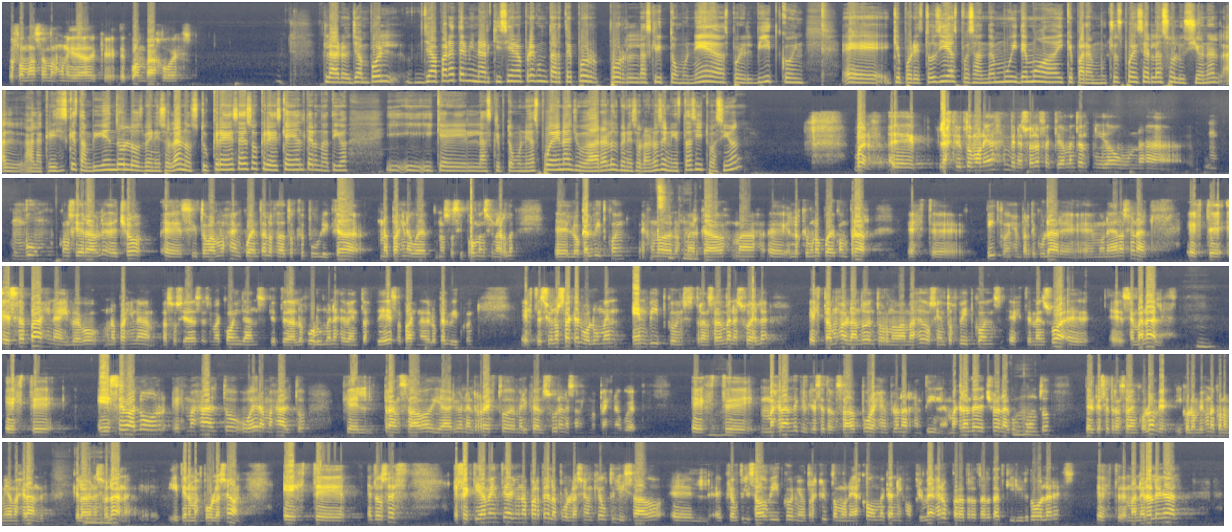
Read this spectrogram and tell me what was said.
pues vamos a hacernos una idea de, que, de cuán bajo es. Claro, Jean Paul, ya para terminar quisiera preguntarte por, por las criptomonedas, por el Bitcoin, eh, que por estos días pues anda muy de moda y que para muchos puede ser la solución a la crisis que están viviendo los venezolanos. ¿Tú crees eso? ¿Crees que hay alternativa y, y, que las criptomonedas pueden ayudar a los venezolanos en esta situación? Bueno, eh, las criptomonedas en Venezuela efectivamente han tenido una, un boom considerable. De hecho, eh, si tomamos en cuenta los datos que publica una página web, no sé si puedo mencionarla, eh, Local Bitcoin es uno de los mercados más eh, en los que uno puede comprar este, Bitcoins en particular en, moneda nacional. Este, esa página y luego una página asociada se llama Coindance que te da los volúmenes de ventas de esa página de Local Bitcoin. Este, si uno saca el volumen en Bitcoins transado en Venezuela, estamos hablando de en torno a más de 200 Bitcoins este, mensuales eh, semanales. Mm. Este, ese valor es más alto o era más alto que el transado a diario en el resto de América del Sur en esa misma página web. Este, Más grande que el que se transaba, por ejemplo, en Argentina. Más grande, de hecho, en algún punto del que se transaba en Colombia. Y Colombia es una economía más grande que la venezolana y tiene más población. Este, entonces, Efectivamente, hay una parte de la población que ha utilizado el, eh, que ha utilizado Bitcoin y otras criptomonedas como un mecanismo primero para tratar de adquirir dólares este, de manera legal,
